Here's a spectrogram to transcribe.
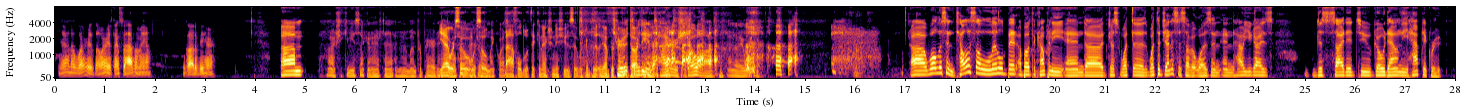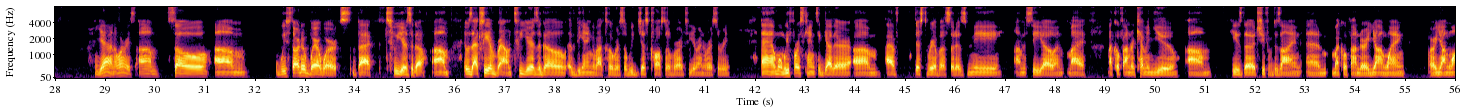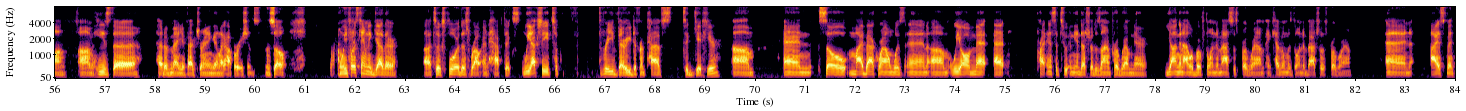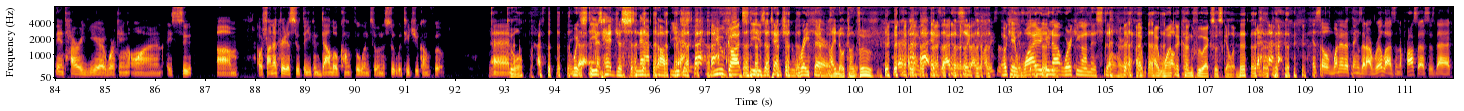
Yeah, no worries, no worries. Thanks for having me. I'm glad to be here. Um, oh, actually, give me a second. I have to. I'm unprepared. I Yeah, we're open- so we're so open my quest. baffled with the connection issues that we're completely Threw, unprepared to threw talk the to you. entire show off. Uh, Uh, well, listen. Tell us a little bit about the company and uh, just what the what the genesis of it was, and, and how you guys decided to go down the haptic route. Yeah, no worries. Um, so um, we started WearWorks back two years ago. Um, it was actually around two years ago at the beginning of October. So we just crossed over our two year anniversary. And when we first came together, um, I have there's three of us. So there's me, I'm the CEO, and my my co-founder Kevin Yu. Um, he's the chief of design, and my co-founder Yang Wang or Yang Wang. Um, he's the head of manufacturing and like operations. And so when we first came together uh, to explore this route in haptics, we actually took three very different paths to get here. Um, and so my background was in, um, we all met at Pratt Institute in the industrial design program there. Young and I were both doing the master's program, and Kevin was doing the bachelor's program. And I spent the entire year working on a suit. Um, I was trying to create a suit that you can download kung fu into, and the suit would teach you kung fu. And Cool. Wait, yeah, Steve's and- head just snapped up. You just you got Steve's attention right there. I know kung fu. exactly. It's like, exactly. My thesis- Okay, why are you not working on this still? All right. I, I want Oh, a kung fu exoskeleton. and so one of the things that I realized in the process is that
